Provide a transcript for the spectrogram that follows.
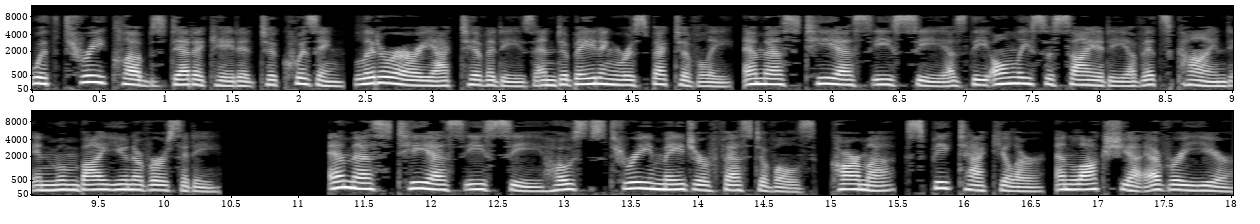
With three clubs dedicated to quizzing, literary activities and debating respectively, MSTSEC is the only society of its kind in Mumbai University. MSTSEC hosts three major festivals, Karma, Spectacular, and Lakshya every year.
